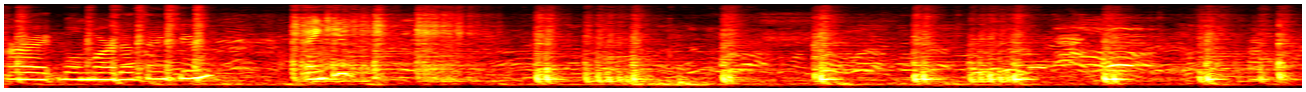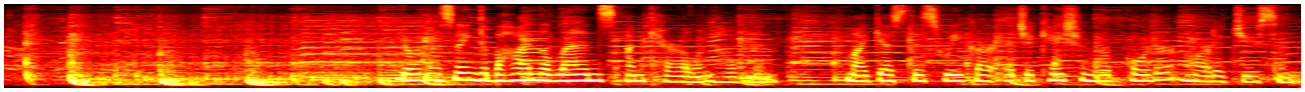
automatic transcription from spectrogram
All right. Well, Marta, thank you. Thank you. You're listening to Behind the Lens. I'm Carolyn Heldman. My guests this week are education reporter Marta Jewson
